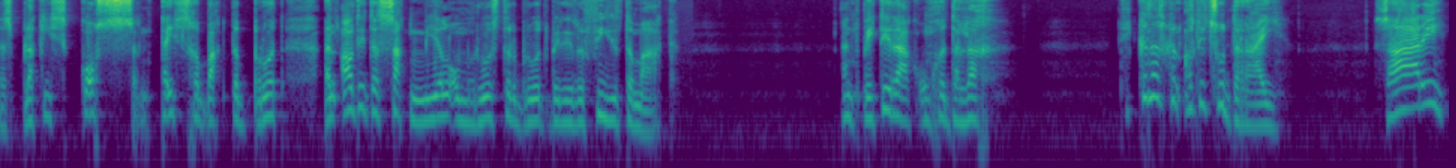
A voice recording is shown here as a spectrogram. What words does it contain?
Dis blikkies kos en tuisgebakte brood en altyd 'n sak meel om roosterbrood by die rivier te maak. Ant Betty raak ongeduldig. Die kinders kan altyd so draai. Sari,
